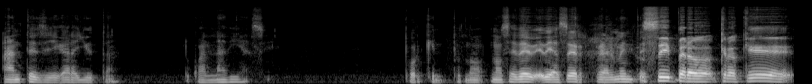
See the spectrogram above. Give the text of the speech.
antes de llegar a Utah, lo cual nadie hace porque pues, no, no se debe de hacer realmente. Sí, pero creo que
